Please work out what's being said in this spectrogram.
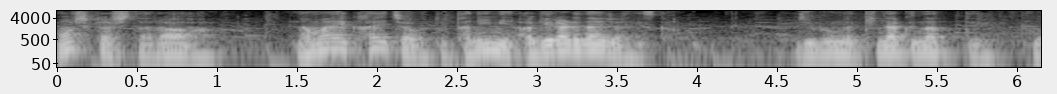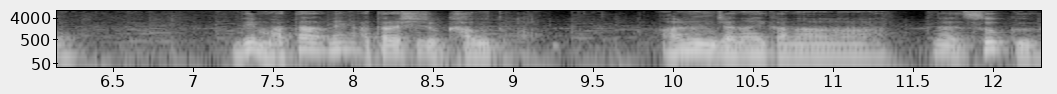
もしかしたら名前変えちゃうと他人にあげられないじゃないですか。自分が着なくなってもう。でまたね新しい人買うとかあるんじゃないかな。だからすごく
